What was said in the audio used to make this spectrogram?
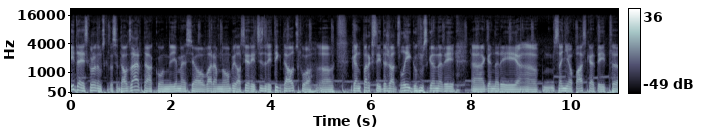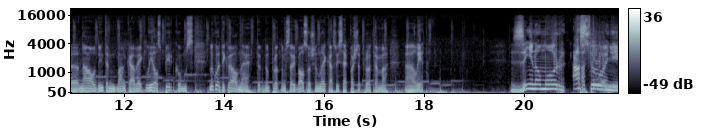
idejas, protams, ka tas ir daudz ērtāk. Un, ja mēs jau varam no mobilās ierīces izdarīt tik daudz ko, gan parakstīt dažādus līgumus, gan arī, gan arī saņemt pārskaitīt uh, naudu internetbankā, veikt liels pirkums, nu, ko tik vēl nē. Tad, nu, protams, arī balsošana liekas visai pašsaprotama uh, lieta. Ziņa numur astoņi!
